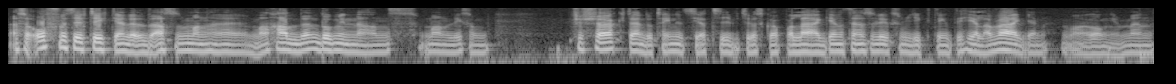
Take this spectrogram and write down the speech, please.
alltså offensivt tyckte jag ändå alltså man, eh, man hade en dominans. Man liksom försökte ändå ta initiativ till att skapa lägen. Sen så liksom gick det inte hela vägen många gånger men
